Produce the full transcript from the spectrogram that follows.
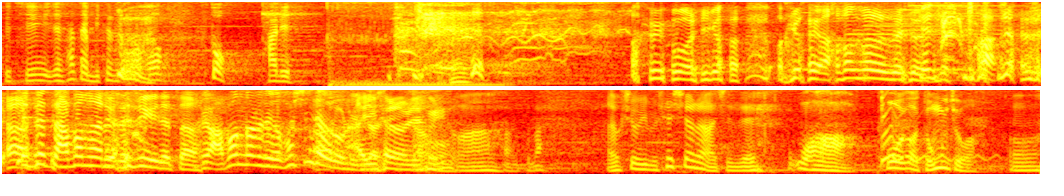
그렇지 이제 살짝 밑에서 가고 스톱 다리 머리가, 아, 아방가르드 저 괜찮다 괜찮다 아방가르드 나중에 괜찮다. 그 아방가르드가 훨씬 잘 어울린다 아, 이거 잘 어울려. 진짜. 와. 잠시만 아, 역시 우리 패션을 아시네. 와, 오, 이거 너무 좋아. 어.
